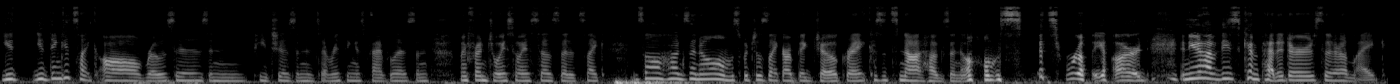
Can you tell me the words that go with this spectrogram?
you you think it's like all roses and peaches and it's everything is fabulous. And my friend Joyce always says that it's like it's all hugs and ohms which is like our big joke right? Because it's not hugs and ohms. It's really hard. And you have these competitors that are like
